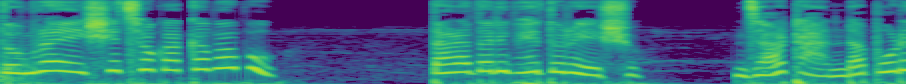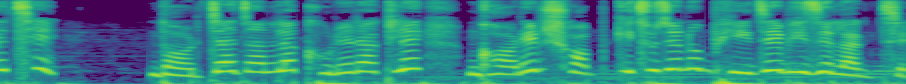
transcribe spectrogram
তোমরা এসেছ কাকাবাবু? তাড়াতাড়ি ভেতরে এসো। যা ঠান্ডা পড়েছে দরজা জানলা খুলে রাখলে ঘরের সবকিছু যেন ভিজে ভিজে লাগছে।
